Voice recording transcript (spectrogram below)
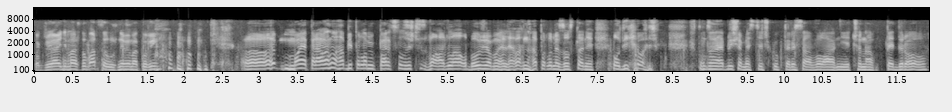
Takže ja idem až do Barcel, už neviem ako vy. uh, moja práva noha by podľa mňa Barcel ešte zvládla, ale bohužiaľ moja ľavá noha podľa mňa zostane oddychovať v tomto najbližšom mestečku, ktoré sa volá niečo na Pedro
